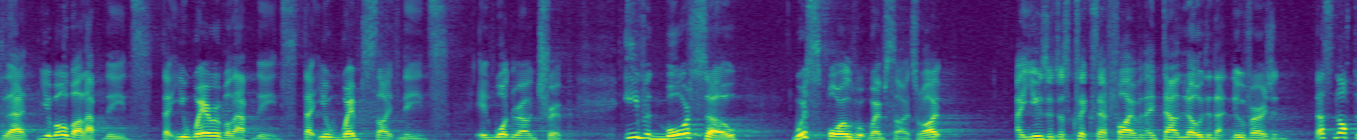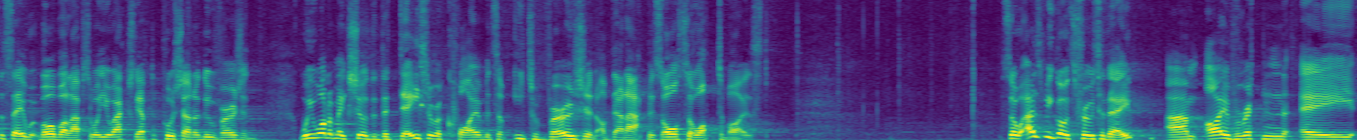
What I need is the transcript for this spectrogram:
that your mobile app needs, that your wearable app needs, that your website needs in one round trip. Even more so, we're spoiled with websites, right? A user just clicks F5 and they downloaded that new version. That's not to say with mobile apps where you actually have to push out a new version. We want to make sure that the data requirements of each version of that app is also optimized. So as we go through today, um, I've written a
